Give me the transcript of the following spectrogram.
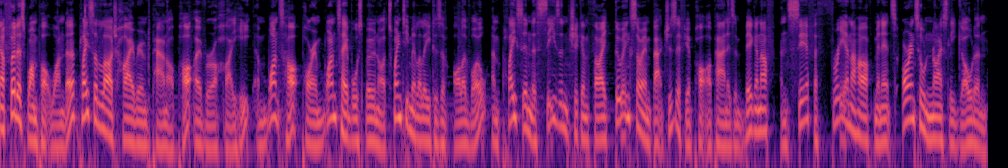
Now for this one pot wonder, place a large high rimmed pan or pot over a high heat and once hot pour in 1 tablespoon or 20 milliliters of olive oil and place in the seasoned chicken thigh, doing so in batches if your pot or pan isn't big enough and sear for 3.5 minutes or until nicely golden.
